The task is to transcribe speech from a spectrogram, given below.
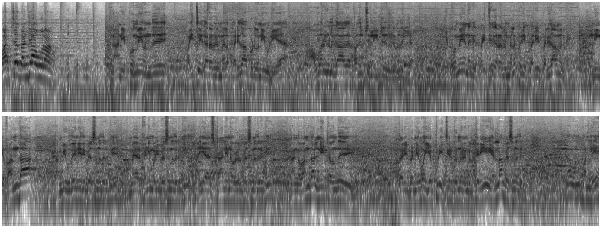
பச்சை தஞ்சாவூரான். நான் எப்பவுமே வந்து பைத்தியக்காரர்கள் மேலே பரிதாபப்படுவனே ஒழிய அவர்களுக்காக பதில் சொல்லிட்டு இருக்கிறது இல்லை. எப்பவுமே எனக்கு பைத்தியக்காரர்கள் மேலே பெரிய பெரிய பரிதாபம் இருக்குது நீங்கள் வந்தால் தம்பி உதயநிதி பேசுனது இருக்குது அம்மையார் கனிமொழி பேசுனது இருக்குது ஐயா ஸ்டாலின் அவர்கள் பேசுனது இருக்குது நாங்கள் வந்தால் நீட்டை வந்து சரி பண்ணிடுவோம். எப்படி தீர்க்கணும் எங்களுக்கு தெரியும் எல்லாம் பேசுனது இருக்கு. நான் ஒன்றும் பண்ணலையே.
